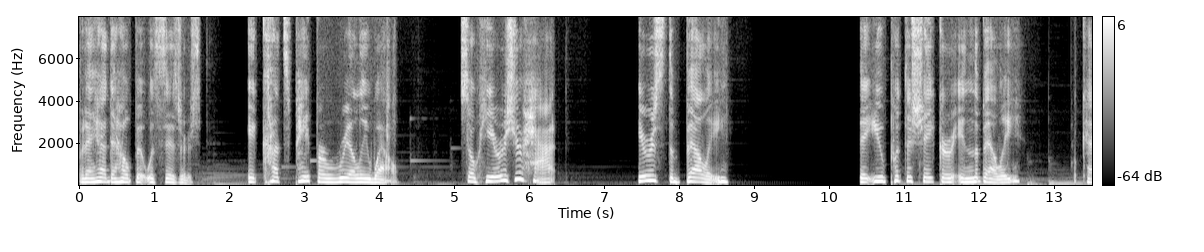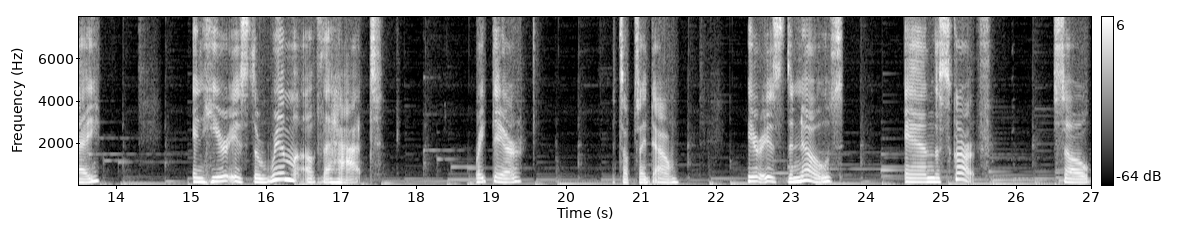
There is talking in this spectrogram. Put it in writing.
but I had to help it with scissors. It cuts paper really well. So here is your hat. Here's the belly that you put the shaker in the belly. Okay. And here is the rim of the hat right there. It's upside down. Here is the nose and the scarf. So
